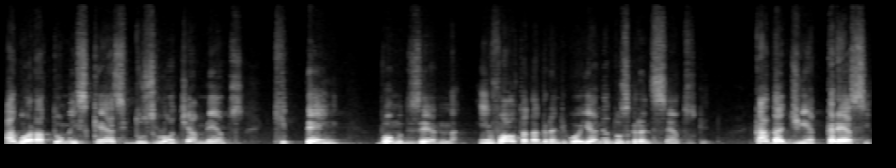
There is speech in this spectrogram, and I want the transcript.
Agora, a turma esquece dos loteamentos que tem, vamos dizer, em volta da Grande Goiânia e dos grandes centros, Guido. Cada dia cresce,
